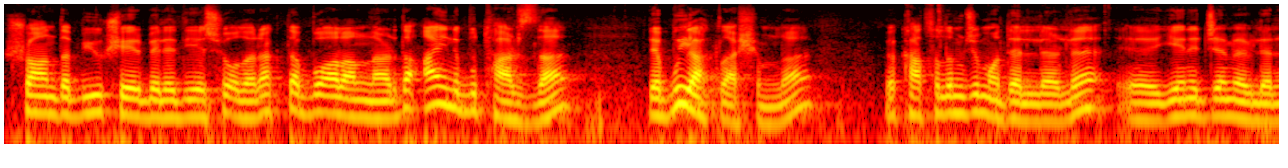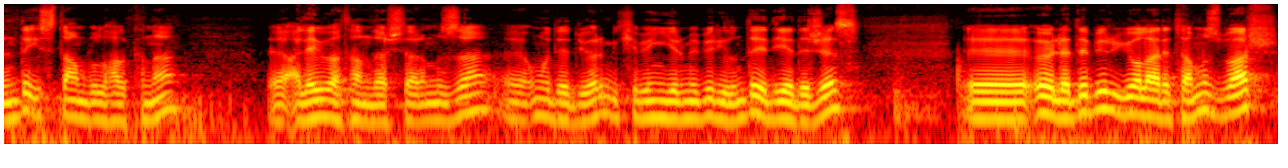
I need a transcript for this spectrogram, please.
Şu anda Büyükşehir Belediyesi olarak da bu alanlarda aynı bu tarzda ve bu yaklaşımla ve katılımcı modellerle e, yeni cemevlerinde İstanbul halkına e, Alevi vatandaşlarımıza e, umut ediyorum 2021 yılında hediye edeceğiz. E, öyle de bir yol haritamız var.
